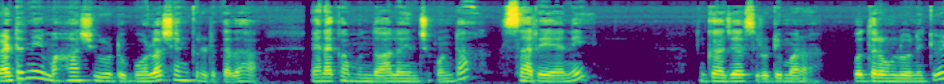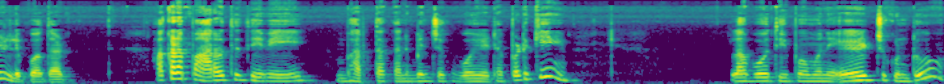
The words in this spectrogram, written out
వెంటనే మహాశివుడు బోళాశంకరుడు కదా వెనక ముందు ఆలోచించకుండా సరే అని గజాసురుడి మన ఉదరంలోనికి వెళ్ళిపోతాడు. అక్కడ పార్వతీదేవి భర్త కనిపించకపోయేటప్పటికీ లబోదీపమని ఏడ్చుకుంటూ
